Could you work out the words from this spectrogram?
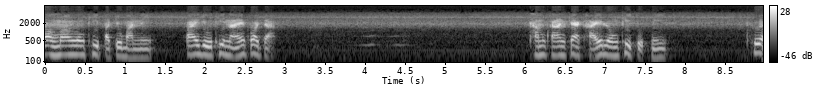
ต้องมองลงที่ปัจจุบันนี้ ไปอยู่ที่ไหนก็จะทำการแก้ไขลงที่จุดนี้ เพื่อ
